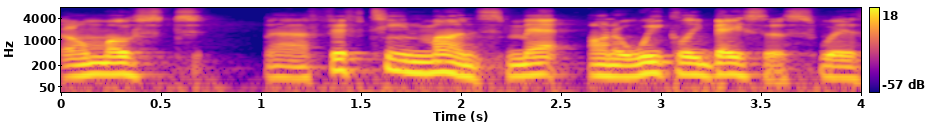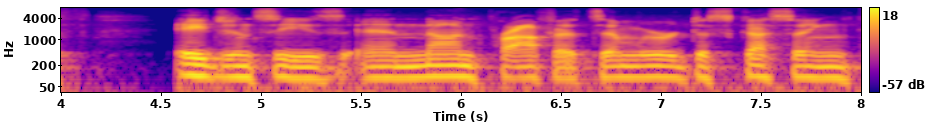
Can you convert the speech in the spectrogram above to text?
almost uh, 15 months met on a weekly basis with agencies and nonprofits, and we were discussing,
